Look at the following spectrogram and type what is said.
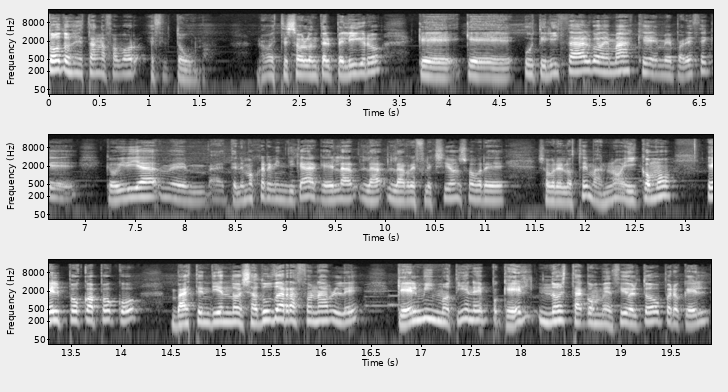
todos están a favor, excepto uno. ¿no? Este solo ante el peligro, que, que utiliza algo además que me parece que, hoy día eh, tenemos que reivindicar, que es la, la- reflexión sobre, sobre los temas, ¿no? Y cómo él poco a poco va extendiendo esa duda razonable que él mismo tiene, porque él no está convencido del todo, pero que él,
